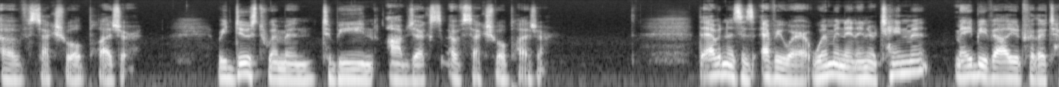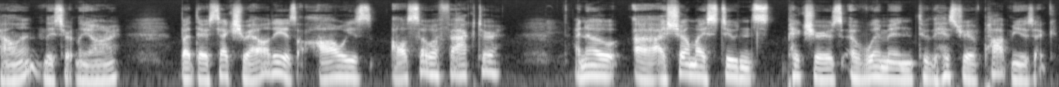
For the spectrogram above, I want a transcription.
of sexual pleasure, reduced women to being objects of sexual pleasure. The evidence is everywhere. Women in entertainment may be valued for their talent, they certainly are, but their sexuality is always also a factor. I know uh, I show my students pictures of women through the history of pop music.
